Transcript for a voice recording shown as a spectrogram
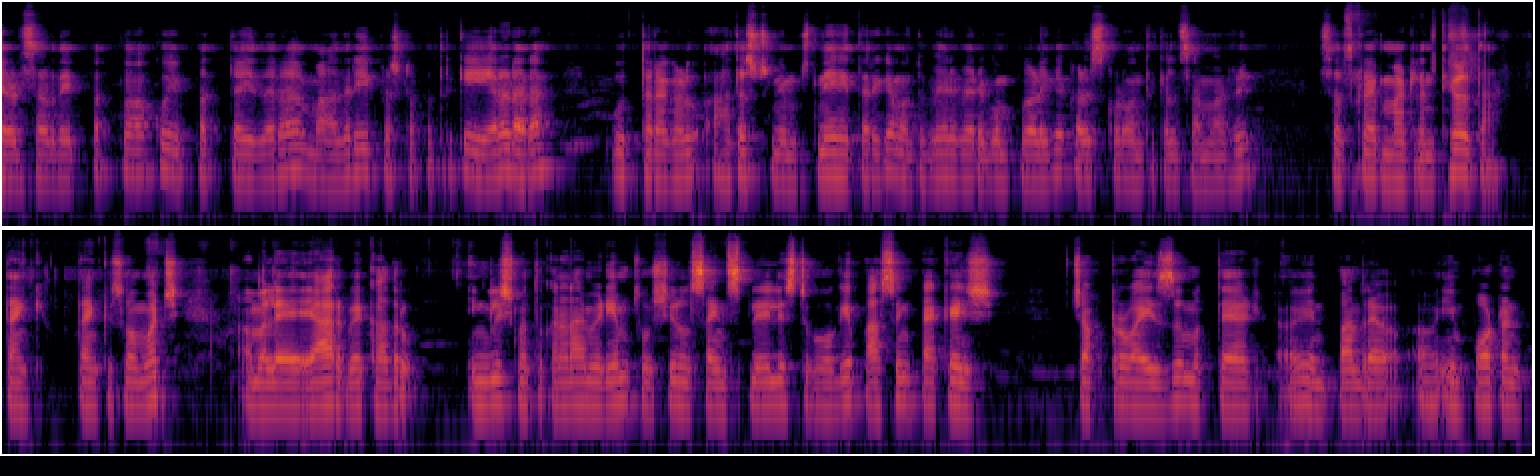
ಎರಡು ಸಾವಿರದ ಇಪ್ಪತ್ತ್ನಾಲ್ಕು ಇಪ್ಪತ್ತೈದರ ಮಾದರಿ ಪ್ರಶ್ನೆ ಪತ್ರಿಕೆ ಎರಡರ ಉತ್ತರಗಳು. ಆದಷ್ಟು ನಿಮ್ಮ ಸ್ನೇಹಿತರಿಗೆ ಮತ್ತು ಬೇರೆ ಬೇರೆ ಗುಂಪುಗಳಿಗೆ ಕಳಿಸ್ಕೊಡುವಂಥ ಕೆಲಸ ಮಾಡಿರಿ. ಸಬ್ಸ್ಕ್ರೈಬ್ ಮಾಡಿರಿ ಅಂತ ಹೇಳ್ತಾ. Thank you. Thank you so much. ಆಮೇಲೆ ಯಾರು ಬೇಕಾದರೂ ಇಂಗ್ಲೀಷ್ ಮತ್ತು ಕನ್ನಡ ಮೀಡಿಯಮ್ ಸೋಷಿಯಲ್ ಸೈನ್ಸ್ ಪ್ಲೇಲಿಸ್ಟ್ಗೆ ಹೋಗಿ ಪಾಸಿಂಗ್ ಪ್ಯಾಕೇಜ್ ಚಾಪ್ಟರ್ ವೈಸ್ ಮತ್ತು ಏನಪ್ಪ ಅಂದರೆ ಇಂಪಾರ್ಟೆಂಟ್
